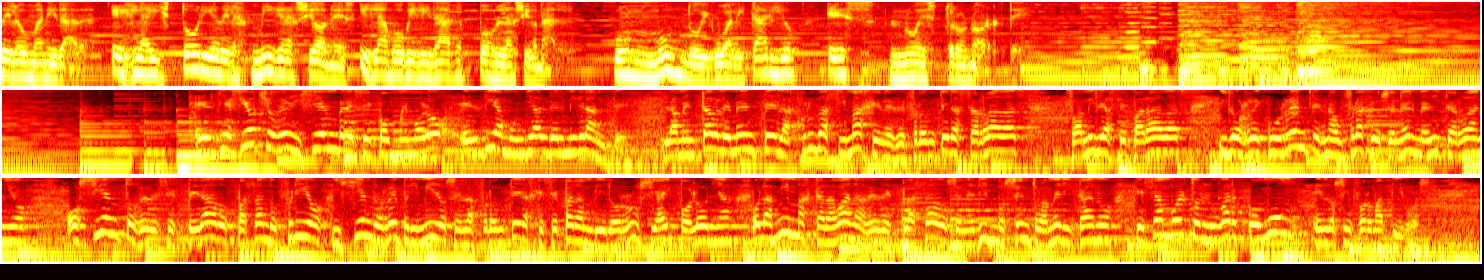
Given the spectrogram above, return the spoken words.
de la humanidad es la historia de las migraciones y la movilidad poblacional. Un mundo igualitario es nuestro norte. El 18 de diciembre se conmemoró el Día Mundial del Migrante. Lamentablemente, las crudas imágenes de fronteras cerradas familias separadas y los recurrentes naufragios en el Mediterráneo o cientos de desesperados pasando frío y siendo reprimidos en las fronteras que separan Bielorrusia y Polonia o las mismas caravanas de desplazados en el ritmo centroamericano que se han vuelto el lugar común en los informativos.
